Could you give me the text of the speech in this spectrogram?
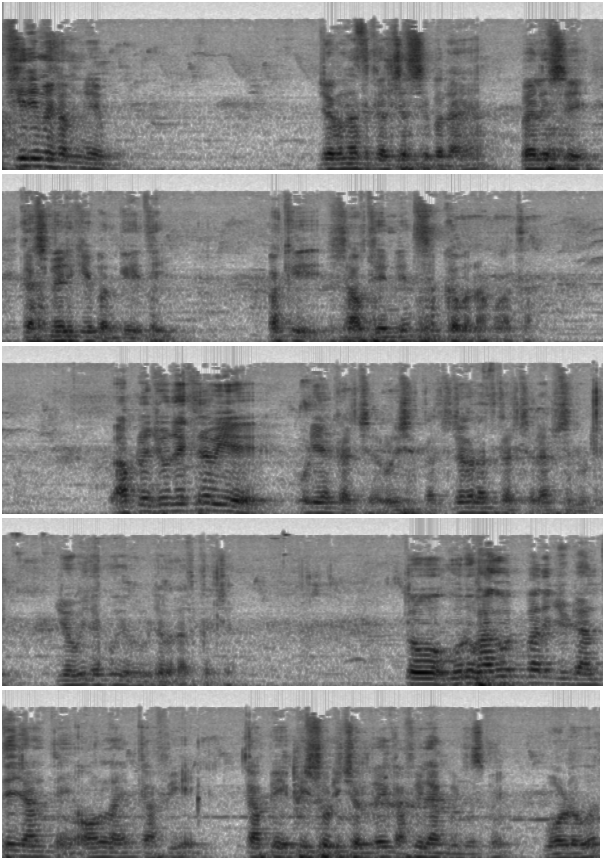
आखिरी में हमने जगन्नाथ कल्चर से बनाया। पहले से कश्मीर की बन गई थी। बाकी साउथ इंडियन सबका बना हुआ था। आपने जो देख रहे हो ये Odia culture Odisha culture Jagannath culture absolutely जो भी देखो जगन्नाथ कल्चर। तो गुरु भागवत बारे जो जानते जानते हैं ऑनलाइन काफ़ी है। काफ़ी एपिसोड ही चल रहे हैं काफ़ी लैंग्वेजेस में world over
